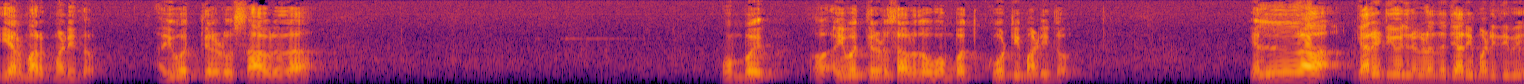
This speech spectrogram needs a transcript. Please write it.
ಇಯರ್ ಮಾರ್ಕ್ ಮಾಡಿದ್ದು. ಐವತ್ತೆರಡು ಸಾವಿರದ ಒಂಬ, ಐವತ್ತೆರಡು ಸಾವಿರದ ಒಂಬತ್ತು ಕೋಟಿ ಮಾಡಿದ್ದು. ಎಲ್ಲ ಗ್ಯಾರಂಟಿ ಯೋಜನೆಗಳನ್ನು ಜಾರಿ ಮಾಡಿದ್ದೀವಿ.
